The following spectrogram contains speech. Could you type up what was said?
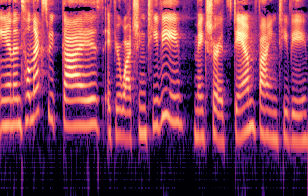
And until next week, guys, if you're watching TV, make sure it's damn fine TV.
